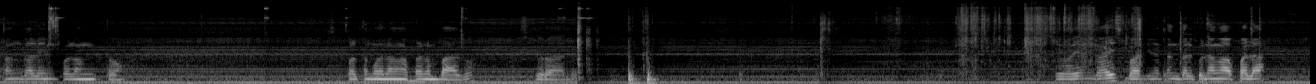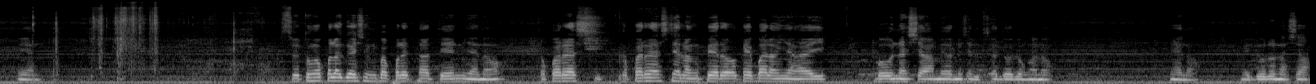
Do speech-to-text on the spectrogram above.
Tanggalin ko lang to. So, palitan ko na lang nga pala ng bago. Sigurado. So ayan guys, bali natanggal ko na nga pala. Ayan. So ito nga pala guys yung ipapalit natin, yan o. Kaparehas, kaparehas niya lang pero kay balang niya ay bow na siya. Meron na siya dito sa dulong ano. Yan o. May dulo na siya.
